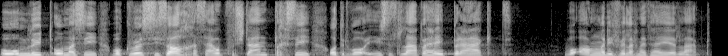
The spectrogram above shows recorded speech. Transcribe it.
um Leute herum sind, wo gewisse Sachen selbstverständlich sind oder die unser Leben haben geprägt, wo andere vielleicht nicht haben erlebt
